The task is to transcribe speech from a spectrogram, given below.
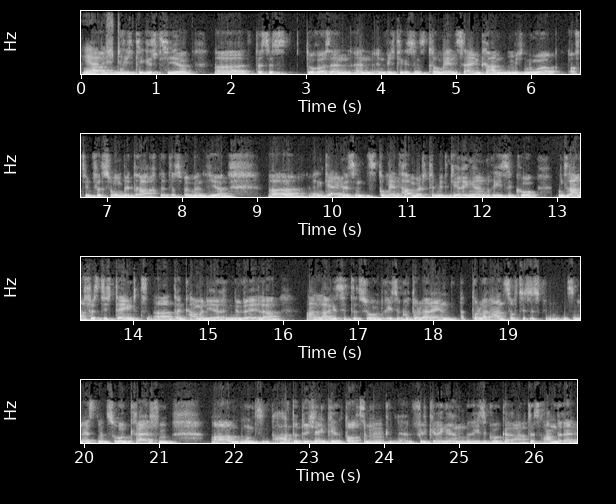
Ja, das ähm, stimmt. Wichtig ist hier, äh, dass es durchaus ein, ein, ein wichtiges Instrument sein kann, nämlich nur auf die Inflation betrachtet. Dass wenn man hier äh, ein geeignetes Instrument haben möchte mit geringerem Risiko und langfristig denkt, äh, dann kann man je nach individueller Anlagesituation, Risikotoleranz auf dieses Investment zurückgreifen ähm, und hat natürlich einen, trotzdem einen viel geringeren Risikocharakter als andere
